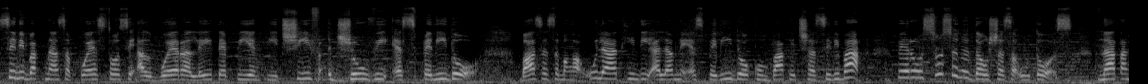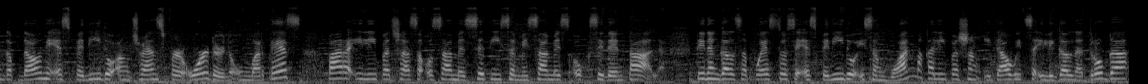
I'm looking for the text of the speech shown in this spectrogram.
Sinibak na sa pwesto si Albuera Leyte PNP Chief Jovi Espenido. Base sa mga ulat, hindi alam ni Espenido kung bakit siya sinibak, pero susunod daw siya sa utos. Natanggap daw ni Espenido ang transfer order noong Martes para ilipat siya sa Osames City sa Misamis Occidental. Tinanggal sa pwesto si Espenido isang buwan makalipas siyang idawit sa ilegal na droga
